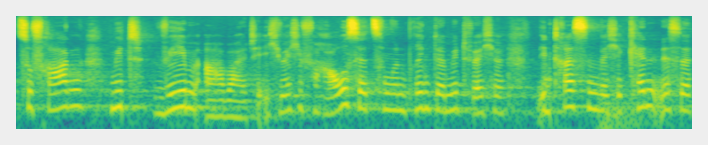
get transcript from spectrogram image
zu fragen, mit wem arbeite ich, welche Voraussetzungen bringt er mit, welche Interessen, welche Kenntnisse,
